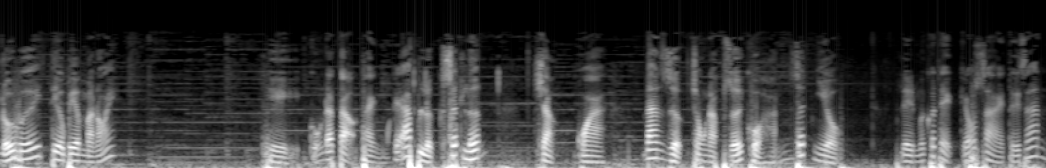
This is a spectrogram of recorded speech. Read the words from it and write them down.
Đối với tiêu viêm mà nói, Thì cũng đã tạo thành một cái áp lực rất lớn. Chẳng qua, Đan dược trong nạp giới của hắn rất nhiều, Nên mới có thể kéo dài thời gian.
